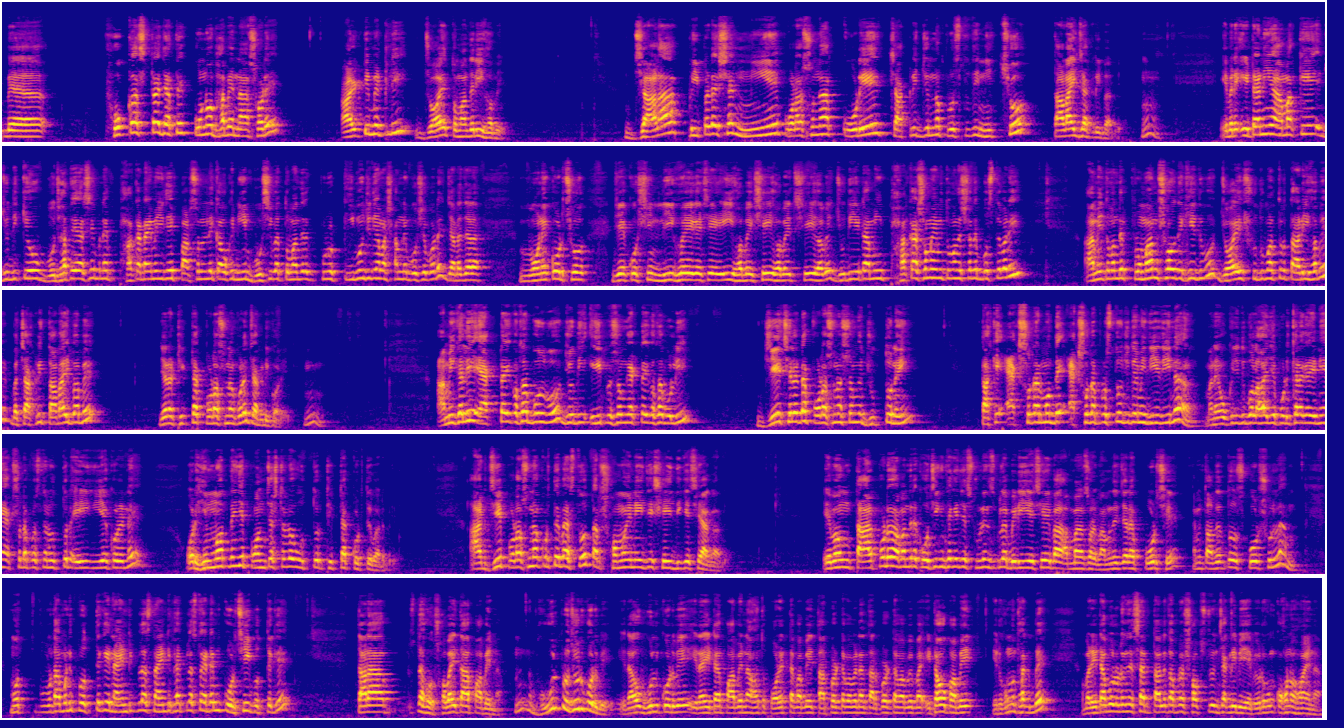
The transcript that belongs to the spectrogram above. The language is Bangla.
ফোকাসটা যাতে কোনোভাবে না সরে আলটিমেটলি জয় তোমাদেরই হবে। যারা প্রিপারেশন নিয়ে পড়াশোনা করে চাকরির জন্য প্রস্তুতি নিচ্ছ, তারাই চাকরি পাবে। হুম? এবারে এটা নিয়ে আমাকে যদি কেউ বোঝাতে আসে মানে ফাঁকা টাইমে যদি পার্সোনালি কাউকে নিয়ে বসি বা তোমাদের পুরো টিমও যদি আমার সামনে বসে পড়ে, যারা যারা মনে করছ যে কোশ্চিন লিক হয়ে গেছে, এই হবে, সেই হবে সেই হবে, যদি এটা আমি ফাঁকা সময় আমি তোমাদের সাথে বসতে পারি আমি তোমাদের প্রমাণ সহ দেখিয়ে দেবো, জয় শুধুমাত্র তারই হবে বা চাকরি তারাই পাবে, যারা ঠিকঠাক পড়াশোনা করে চাকরি করে। হুম। আমি খালি একটাই কথা বলব, যদি এই প্রসঙ্গে একটাই কথা বলি, যে ছেলেটা পড়াশোনার সঙ্গে যুক্ত নেই, তাকে একশোটার মধ্যে একশোটা প্রশ্ন যদি আমি দিয়ে দিই না মানে ওকে যদি বলা হয় যে পরীক্ষার আগে নিয়ে একশোটা প্রশ্নের উত্তর, এই ইয়ে করে নে, ওর হিম্মত নেই যে পঞ্চাশটারও উত্তর ঠিকঠাক করতে পারবে। আর যে পড়াশোনা করতে ব্যস্ত, তার সময় নেই যে সেই দিকে সে আগাবে। এবং তারপরেও আমাদের কোচিং থেকে যে স্টুডেন্টসগুলো বেরিয়েছে বা সরি আমাদের যারা পড়ছে, আমি তাদের তো স্কোর শুনলাম। মোট- মোটামুটি প্রত্যেকে ninety plus ninety five plus তো অ্যাটেম্প করছেই প্রত্যেকে। তারা, দেখো, সবাই তা পাবে না। ভুল প্রচুর করবে। এরাও ভুল করবে, এরা এটা পাবে না, হয়তো পরেরটা পাবে, তারপরটা পাবে না, তারপরটা পাবে বা এটাও পাবে। এরকমও থাকবে। আবার এটা বলল স্যার, তাহলে তো আপনার সব স্টুডেন্ট চাকরি পেয়ে যাবে। ওরকম কখনো হয় না?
